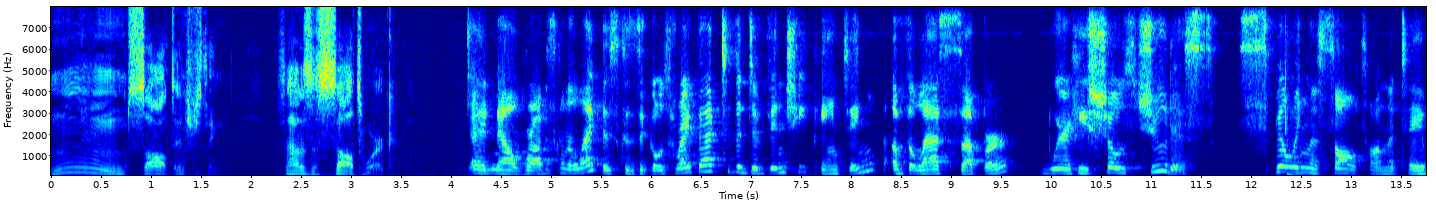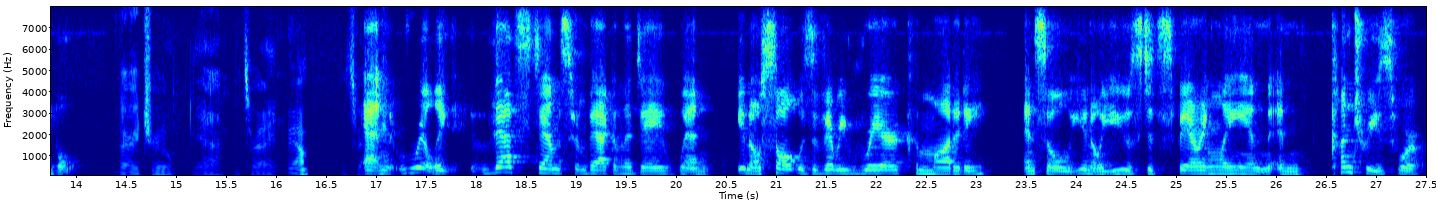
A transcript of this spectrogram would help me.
Mmm, salt. Interesting. So how does the salt work? And now Rob's going to like this because it goes right back to the Da Vinci painting of the Last Supper, where he shows Judas spilling the salt on the table. Very true. Yeah, that's right. Yeah. That's right. And really, that stems from back in the day when, you know, salt was a very rare commodity. And so, you know, you used it sparingly, and, and countries were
